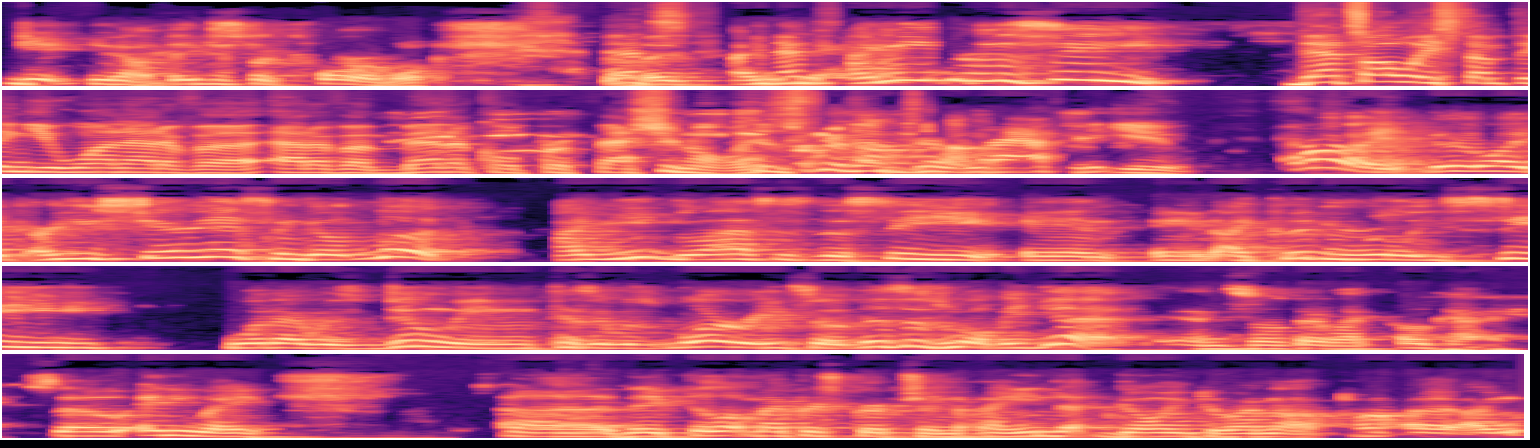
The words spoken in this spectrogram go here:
you know, they just looked horrible. That's, I, that's, I need them to see that's always something you want out of a out of a medical professional is for them to laugh at you. Right. They're like, "Are you serious?" And go, "Look, I need glasses to see, and and I couldn't really see what I was doing because it was blurry. So this is what we get." And so they're like, "Okay." So anyway, uh, they fill out my prescription. I end up going to an uh, I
